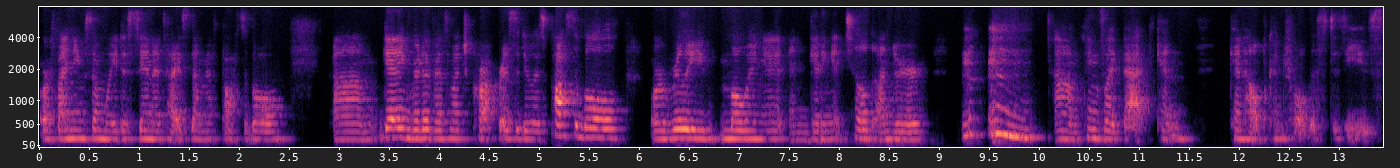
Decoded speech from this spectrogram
or finding some way to sanitize them if possible, um, getting rid of as much crop residue as possible, or really mowing it and getting it tilled under, um, things like that can, can help control this disease.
